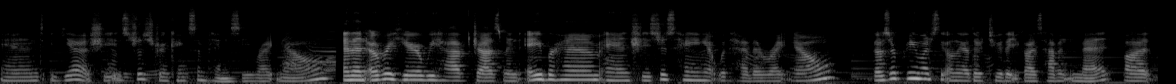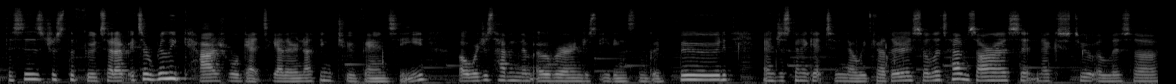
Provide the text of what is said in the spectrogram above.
And yeah, she is just drinking some Hennessy right now. And then over here we have Jasmine Abraham and she's just hanging out with Heather right now. Those are pretty much the only other two that you guys haven't met, but this is just the food setup. It's a really casual get together, nothing too fancy, but we're just having them over and just eating some good food and just gonna get to know each other. So let's have Zara sit next to Alyssa.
